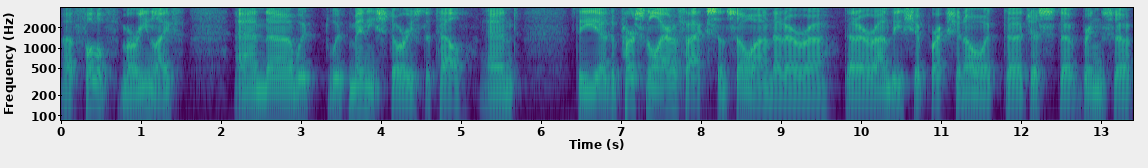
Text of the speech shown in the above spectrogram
uh, full of marine life, and uh, with with many stories to tell. And the uh, the personal artifacts and so on that are uh, that are on these shipwrecks, you know, it uh, just brings a,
